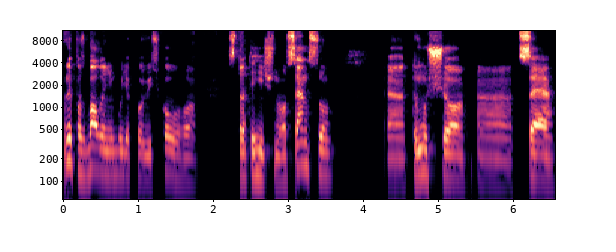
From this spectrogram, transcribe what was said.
вони позбавлені будь-якого військового стратегічного сенсу. е, тому що е, це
